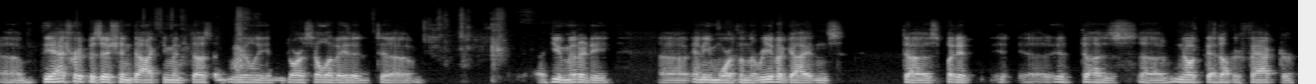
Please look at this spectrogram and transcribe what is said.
Um, the ASHRAE position document doesn't really endorse elevated uh, humidity uh, any more than the REHVA guidance does, but it it, uh, it does uh, note that other factor.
